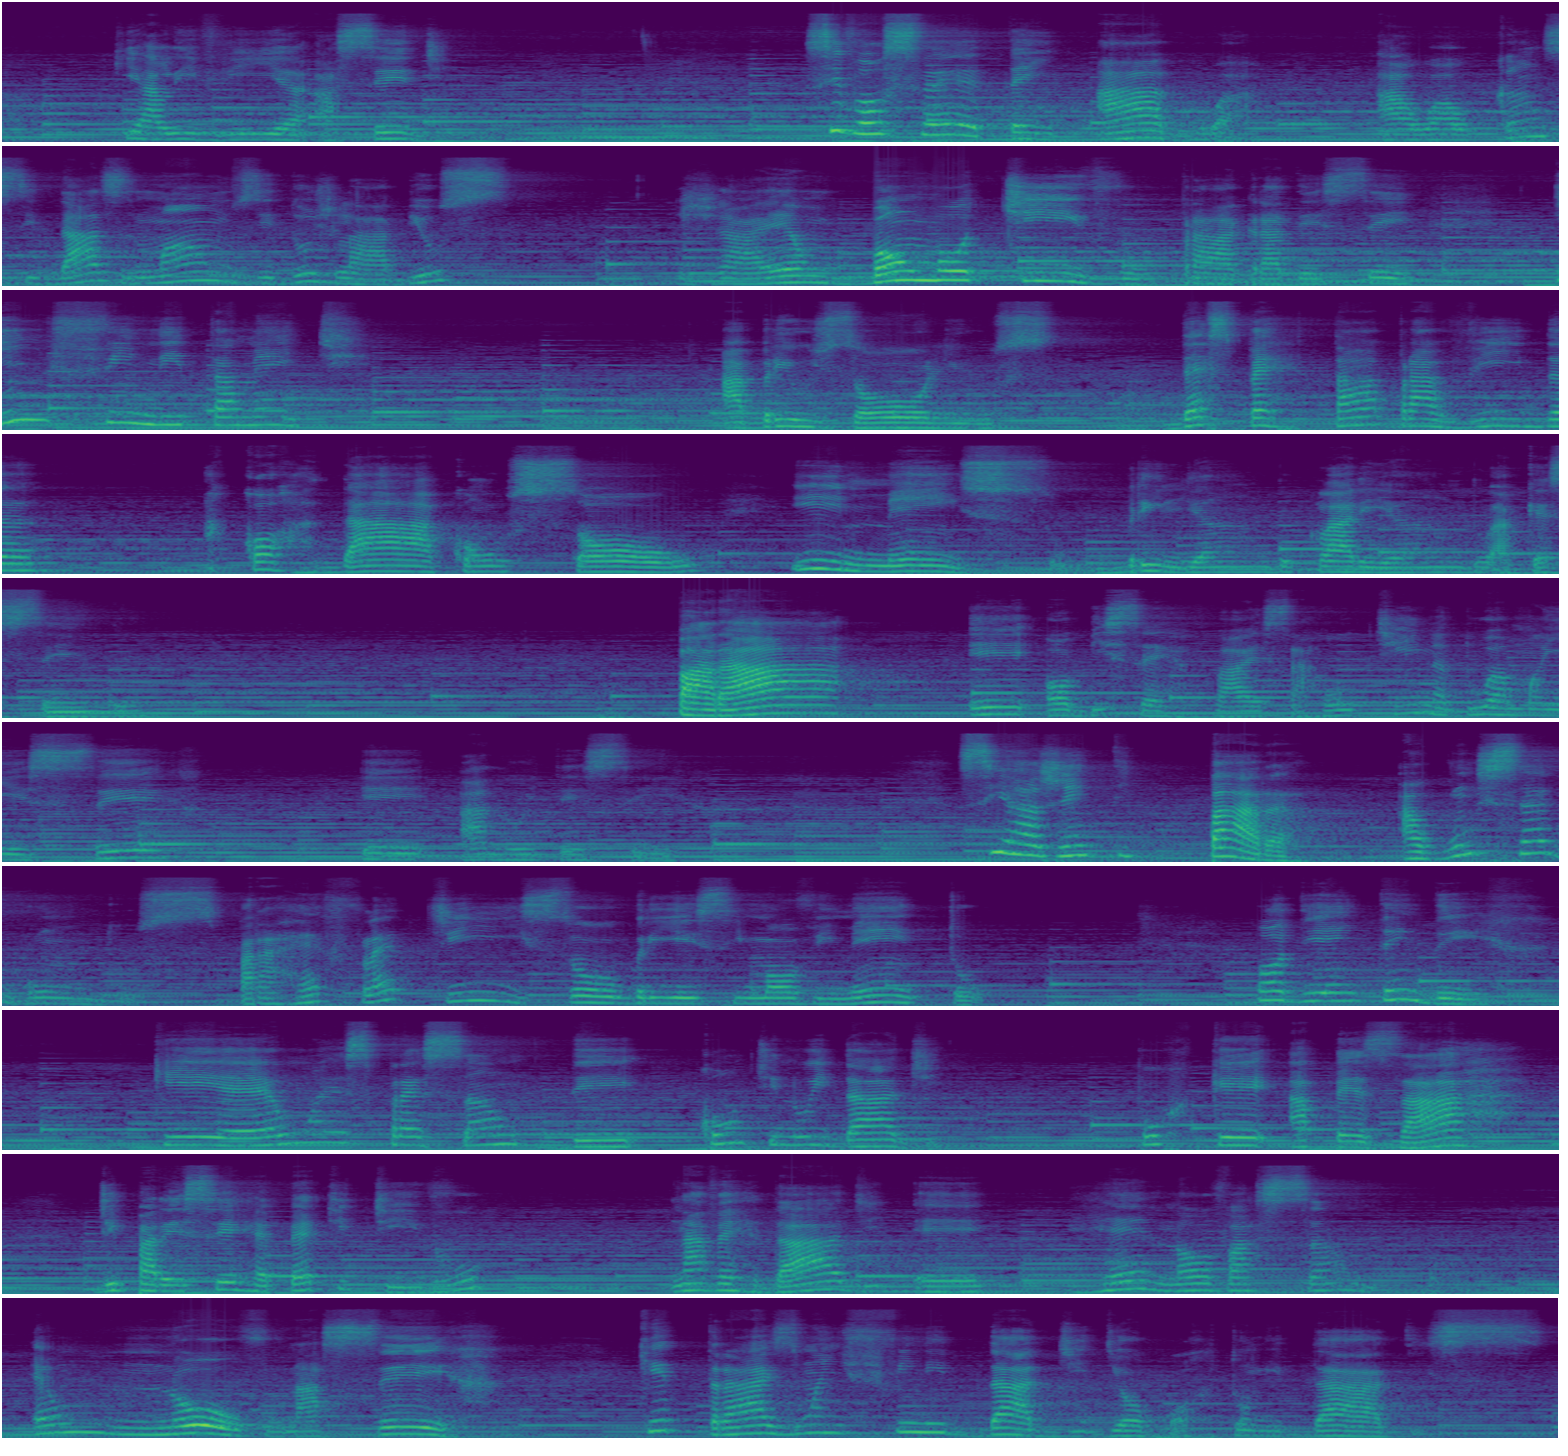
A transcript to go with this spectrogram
que alivia a sede. Se você tem água ao alcance das mãos e dos lábios, já é um bom motivo para agradecer infinitamente. Abrir os olhos, despertar para a vida acordar com o sol imenso, brilhando, clareando, aquecendo. Parar e observar essa rotina do amanhecer e anoitecer. Se a gente para alguns segundos para refletir sobre esse movimento, pode entender que é uma expressão de continuidade, porque apesar de parecer repetitivo, na verdade é renovação, é um novo nascer que traz uma infinidade de oportunidades,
